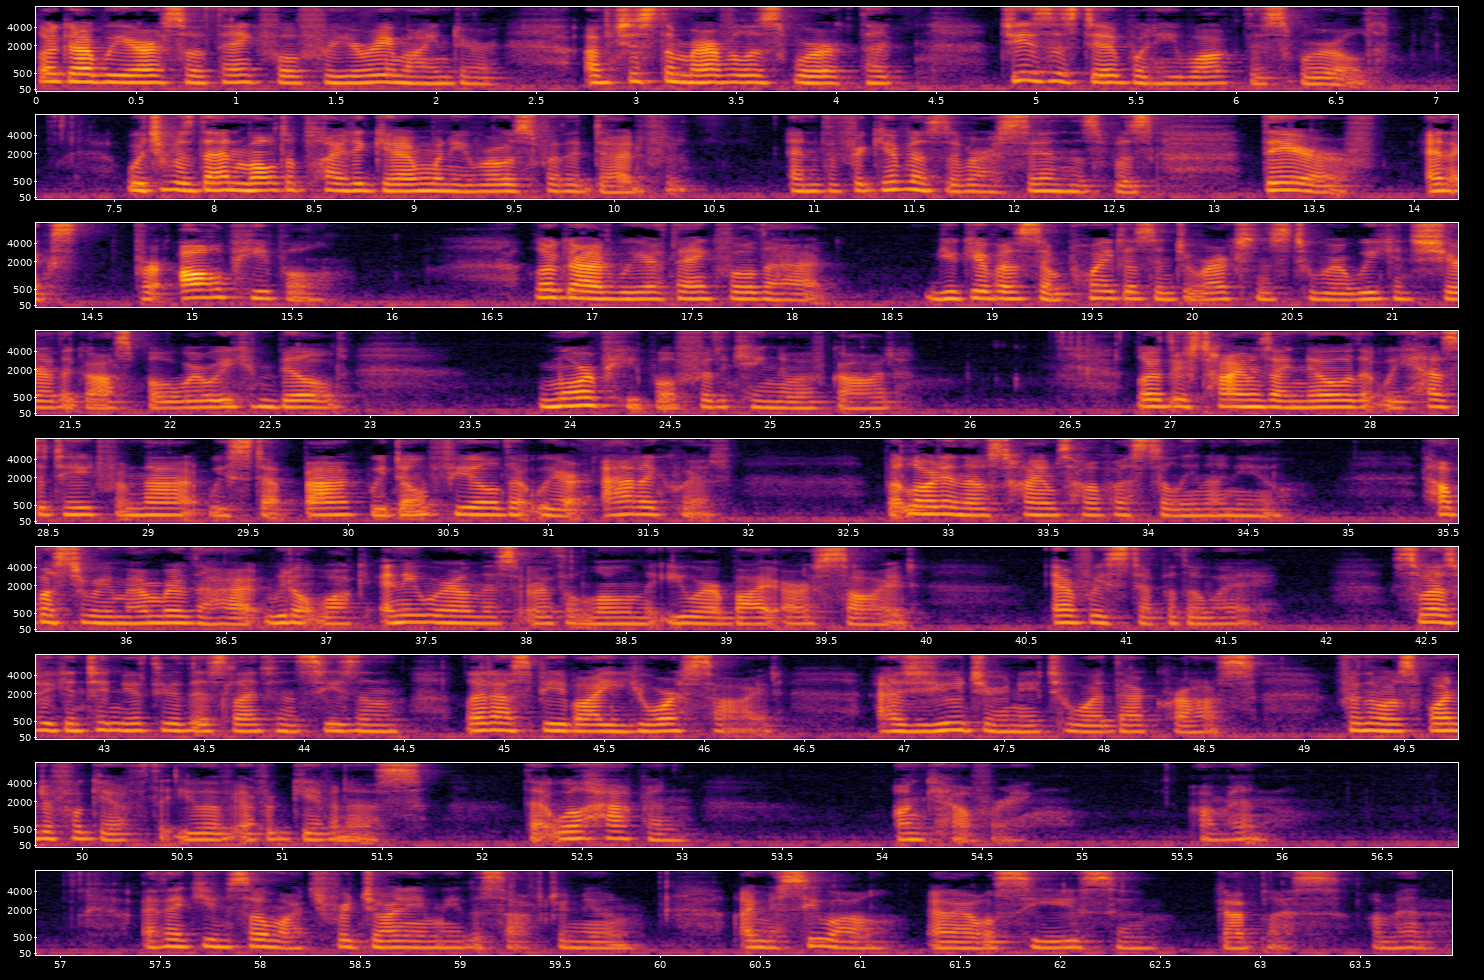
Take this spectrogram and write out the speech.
Lord God, we are so thankful for your reminder of just the marvelous work that Jesus did when he walked this world, which was then multiplied again when he rose for the dead. And the forgiveness of our sins was there and for all people. Lord God, we are thankful that you give us and point us in directions to where we can share the gospel, where we can build more people for the kingdom of God. Lord, there's times I know that we hesitate from that. We step back. We don't feel that we are adequate. But Lord, in those times, help us to lean on you. Help us to remember that we don't walk anywhere on this earth alone, that you are by our side every step of the way. So as we continue through this Lenten season, let us be by your side as you journey toward that cross for the most wonderful gift that you have ever given us that will happen on Calvary. Amen. I thank you so much for joining me this afternoon. I miss you all, and I will see you soon. God bless. Amen.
